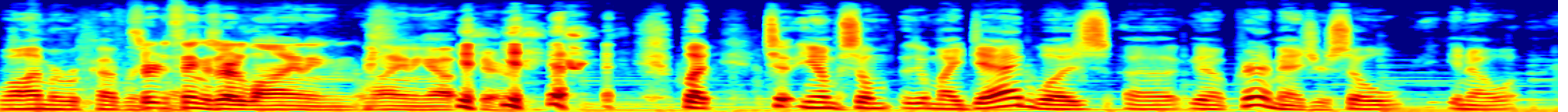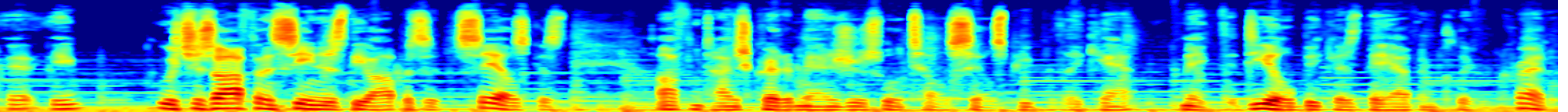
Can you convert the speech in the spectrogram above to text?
Well, I'm a recovering. Certain Catholic. things are lining lining up here. but to, you know, so my dad was uh, you know credit manager, so you know, uh, which is often seen as the opposite of sales because oftentimes credit managers will tell salespeople they can't make the deal because they haven't cleared credit.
